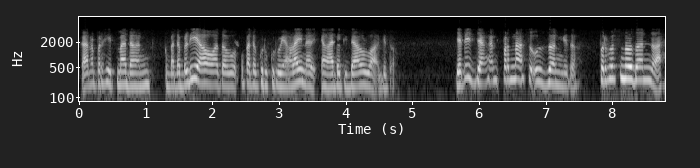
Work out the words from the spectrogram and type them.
karena berkhidmat dengan kepada beliau atau kepada guru-guru yang lain yang ada di Dalwa gitu. Jadi jangan pernah seuzon gitu. Berhusnuzon lah.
